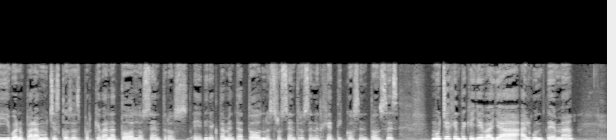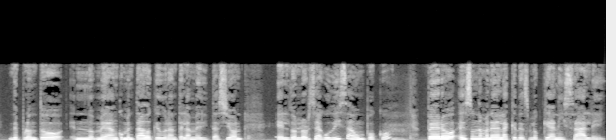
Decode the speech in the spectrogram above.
y bueno, para muchas cosas porque van a todos los centros, eh, directamente a todos nuestros centros energéticos. Entonces, mucha gente que lleva ya algún tema, de pronto me han comentado que durante la meditación el dolor se agudiza un poco, pero es una manera en la que desbloquean y sale,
